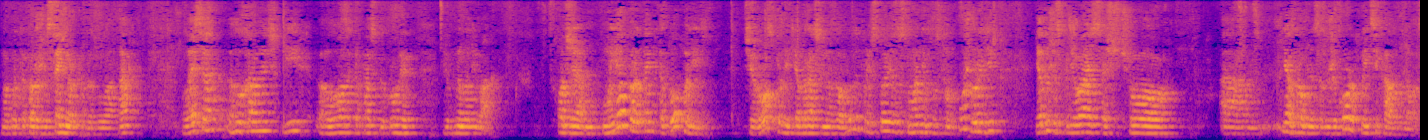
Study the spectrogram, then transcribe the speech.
мабуть, тепер вже сеньорка була, так? Леся Глуханич і голова Закарпатської округи Людмила Лівак. Отже, моя коротенька доповідь чи розповідь, я б радше назвав, буде про історію заснування в Ужгороді. Я дуже сподіваюся, що а, я зроблю це дуже коротко і цікаво для вас.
